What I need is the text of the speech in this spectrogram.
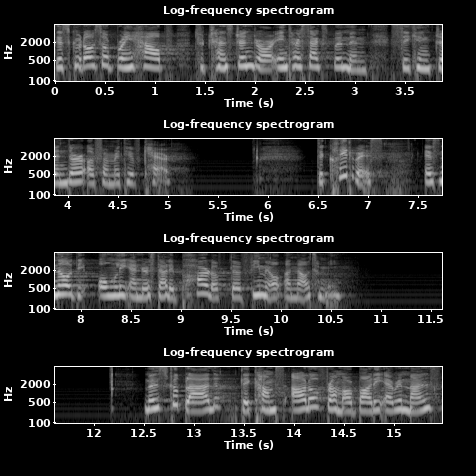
This could also bring help to transgender or intersex women seeking gender affirmative care. The clitoris is not the only understudied part of the female anatomy. menstrual blood that comes out of from our body every month.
